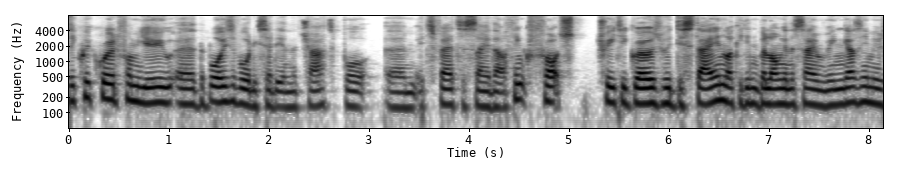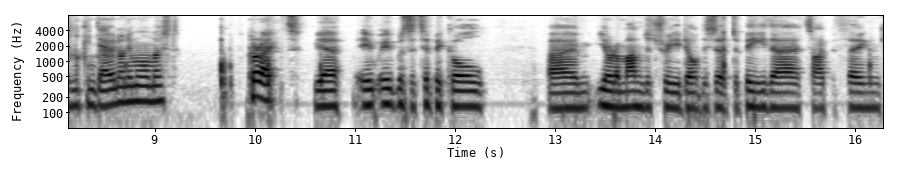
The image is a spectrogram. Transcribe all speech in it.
a quick word from you. Uh, the boys have already said it in the chat, but um, it's fair to say that I think Froch treated Groves with disdain, like he didn't belong in the same ring as him. He was looking down on him almost. Correct. Yeah, it, it was a typical um, you're a mandatory, you don't deserve to be there type of thing.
